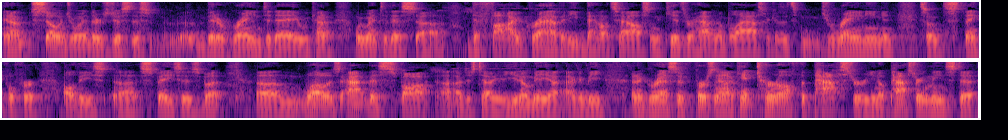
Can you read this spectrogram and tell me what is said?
and I'm so enjoying. It. There's just this bit of rain today. We kind of we went to this uh, defy gravity bounce house, and the kids were having a blast because it's, it's raining, and so I'm thankful for all these uh, spaces. But um, while I was at this spot, I, I just tell you, you know me, I, I, can be an aggressive personality. I can't turn off the pastor. You know, pastoring means to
